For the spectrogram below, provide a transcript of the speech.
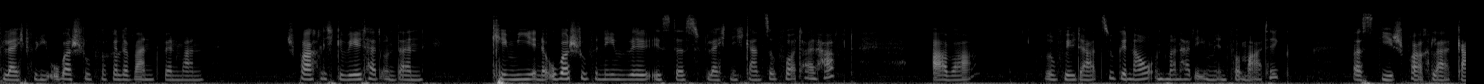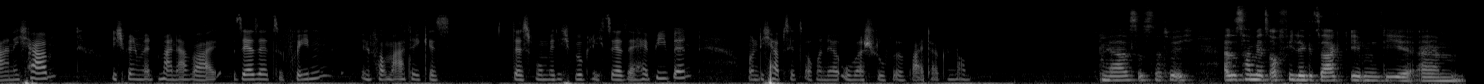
vielleicht für die Oberstufe relevant, wenn man sprachlich gewählt hat und dann Chemie in der Oberstufe nehmen will, ist das vielleicht nicht ganz so vorteilhaft. Aber so viel dazu, genau. Und man hat eben Informatik, was die Sprachler gar nicht haben. Ich bin mit meiner Wahl sehr, sehr zufrieden. Informatik ist das, womit ich wirklich sehr, sehr happy bin. Und ich habe es jetzt auch in der Oberstufe weitergenommen. Ja, es ist natürlich, also es haben jetzt auch viele gesagt, eben die ähm,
